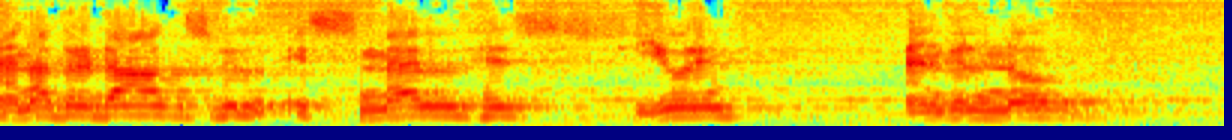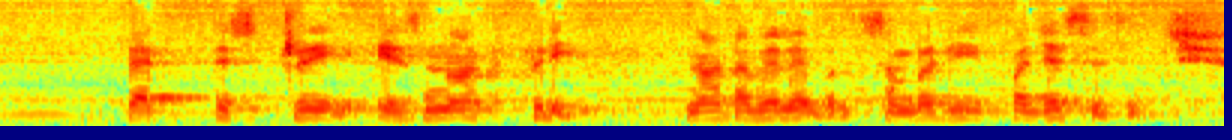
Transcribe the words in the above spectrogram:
And other dogs will smell his urine and will know that this tree is not free, not available, somebody possesses it.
